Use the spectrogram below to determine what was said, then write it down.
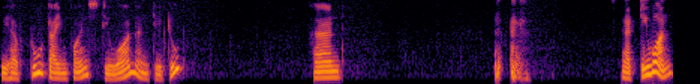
we have two time points t1 and t2 and at t1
